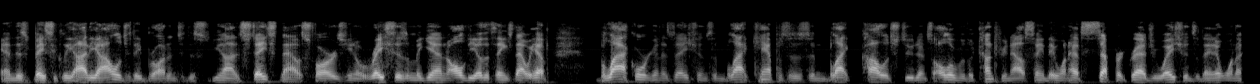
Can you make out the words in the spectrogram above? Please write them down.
and this basically ideology they brought into this united states now as far as you know racism again all the other things. Now we have black organizations and black campuses and black college students all over the country now saying they want to have separate graduations and they don't want to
